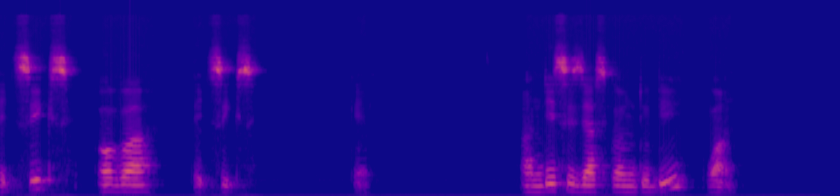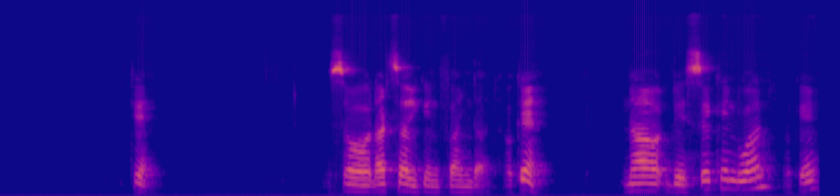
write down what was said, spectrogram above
36 over 36 okay. And this is just going to be 1 okay. So that's how you can find that. Okay. Now the second one okay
